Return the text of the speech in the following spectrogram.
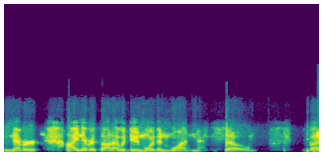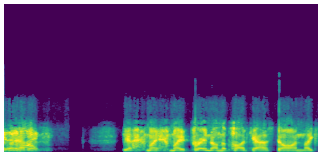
never, I never thought I would do more than one. So, but Neither I have I. a, yeah, my my friend on the podcast, Dawn, likes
